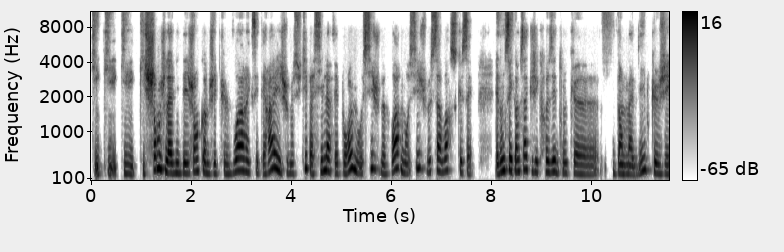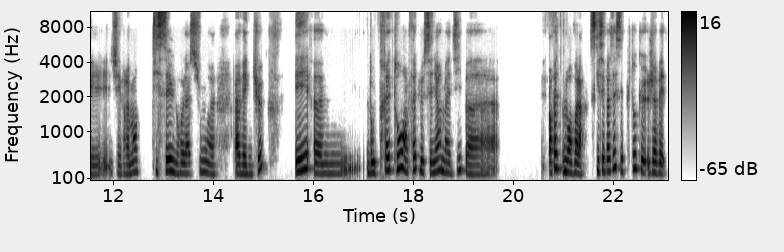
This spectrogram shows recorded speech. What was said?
qui, qui, qui, qui change la vie des gens comme j'ai pu le voir, etc. Et je me suis dit, bah, s'il l'a fait pour eux, moi aussi je veux voir, moi aussi je veux savoir ce que c'est. Et donc c'est comme ça que j'ai creusé donc euh, dans ma Bible, que j'ai, j'ai vraiment tissé une relation euh, avec Dieu. Et donc très tôt, en fait, le Seigneur m'a dit, bah, en fait, bon, voilà, ce qui s'est passé, c'est plutôt que j'avais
